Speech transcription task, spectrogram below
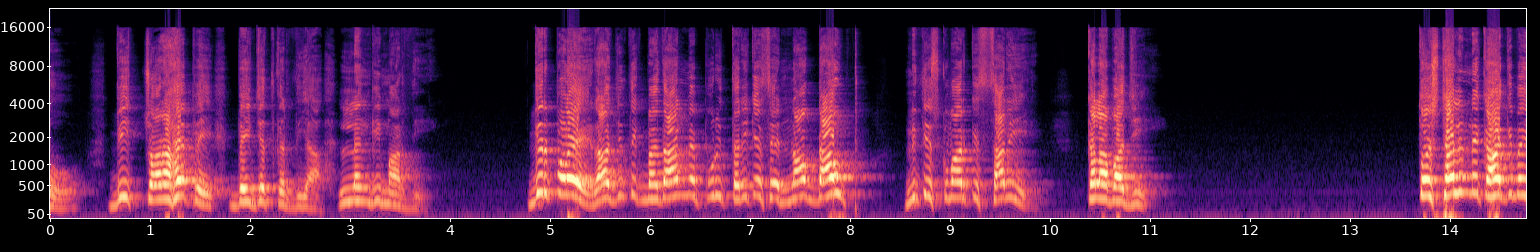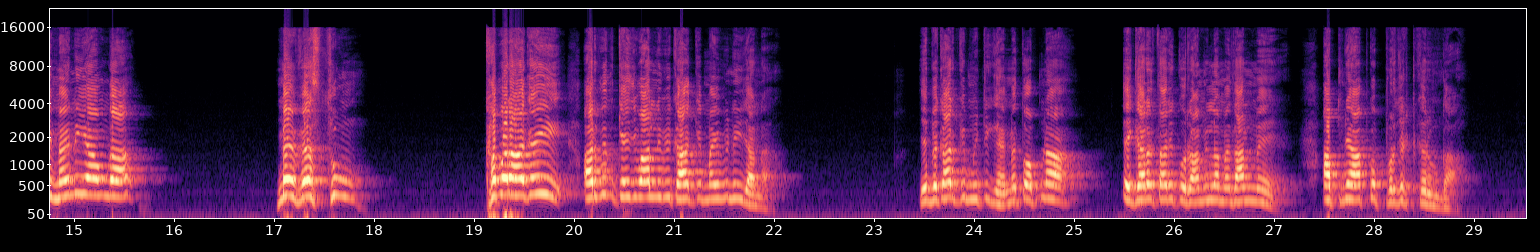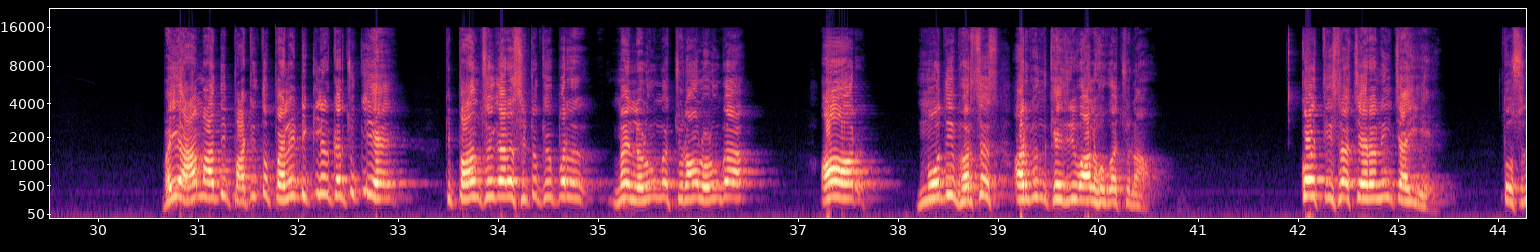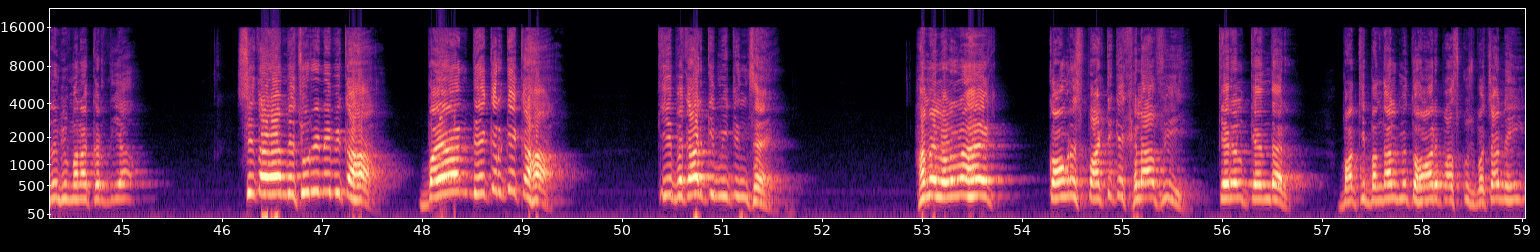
बीच चौराहे पे बेइज्जत कर दिया, लंगी मार दी। गिर पड़े, राजनीतिक मैदान में पूरी तरीके से नॉकड आउट नीतीश कुमार की सारी कलाबाजी। तो स्टालिन ने कहा कि भाई मैं नहीं आऊँगा। मैं व्यस्त हूँ। खबर आ गई। अरविंद केजरीवाल ने भी कहा कि मैं भी नहीं जाना। यह बेकार की मीटिंग है। मैं तो अपना ग्यारह तारीख को रामलीला मैदान में अपने आप को प्रोजेक्ट करूँगा। भाई आम आदमी पार्टी तो पहले डिक्लेयर कर चुकी है कि 511 सीटों के ऊपर मैं लड़ूँगा, चुनाव लड़ूँगा और मोदी वर्सेस अरविंद केजरीवाल होगा चुनाव। कोई तीसरा चेहरा नहीं चाहिए। तो उसने भी मना कर दिया। सीताराम येचूरी ने भी कहा, बयान देकर के कहा कि ये बेकार की मीटिंग्स हैं। हमें लड़ना है कांग्रेस पार्टी के खिलाफ ही, केरल के अंदर। बाकी बंगाल में तो हमारे पास कुछ बचा नहीं,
